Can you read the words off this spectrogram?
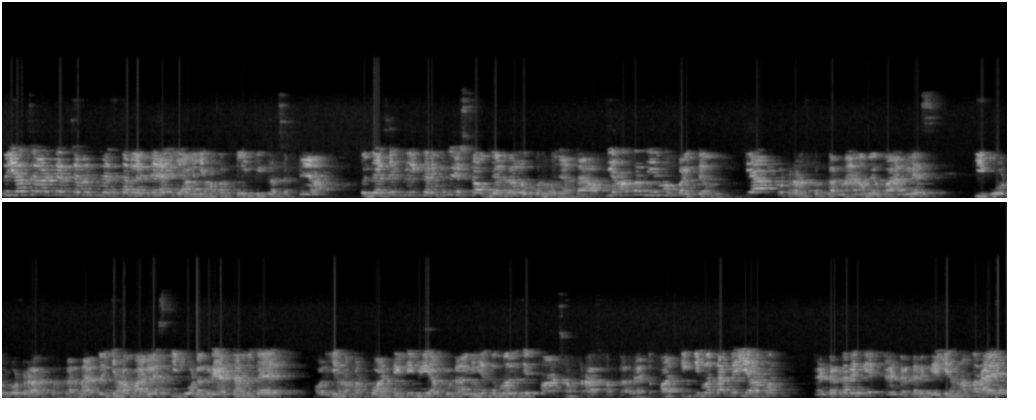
तो यहाँ से अल्ट F7 प्रेस कर लेते हैं या यहाँ पर क्लिक भी कर सकते हैं आप। तो जैसे क्लिक करेंगे तो स्टॉक जनरल ओपन हो जाता है। अब यहाँ पर नेम ऑफ़ आइटम क्या आपको ट्रांसफ़र करना है? हमें वायरलेस कीबोर्ड को ट्रांसफ़र करना है। तो यहाँ वायरलेस कीबोर्ड अग्रहता में गए। और यहाँ पर क्वांटिटी भी आपको डालनी है। तो मान लीजिए पाँच हम ट्रांसफ़र कर रहे हैं। तो पाँच की कीमत आ गई यहाँ पर। एंटर करेंगे एंटर करेंगे। यहाँ पर आए।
